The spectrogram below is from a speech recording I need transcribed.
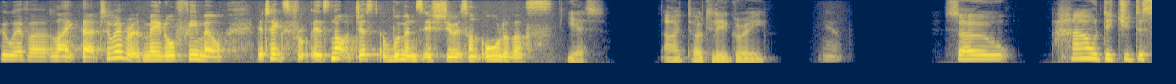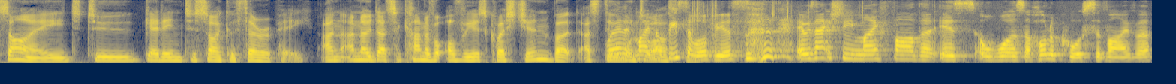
whoever like that, whoever, male or female. It takes, for, it's not just a woman's issue, it's on all of us. Yes, I totally agree. Yeah. So how did you decide to get into psychotherapy? And I know that's a kind of obvious question, but I still well, want to ask. Well, it might not be so obvious. it was actually my father is or was a Holocaust survivor,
